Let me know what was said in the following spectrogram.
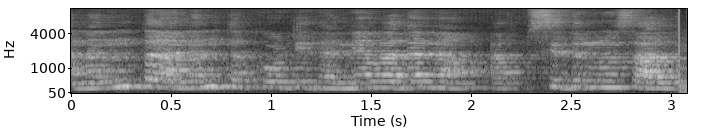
ಅನಂತ ಅನಂತ ಕೋಟಿ ಧನ್ಯವಾದನ ಅರ್ಪಿಸಿದ್ರು ಸಾಕು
